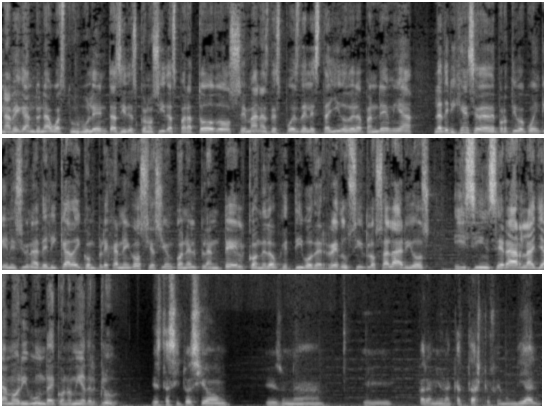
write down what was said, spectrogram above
Navegando en aguas turbulentas y desconocidas para todos, semanas después del estallido de la pandemia, la dirigencia de Deportivo Cuenca inició una delicada y compleja negociación con el plantel con el objetivo de reducir los salarios y sincerar la ya moribunda economía del club. Esta situación es una, eh, para mí una catástrofe mundial.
